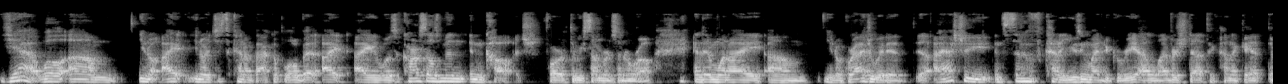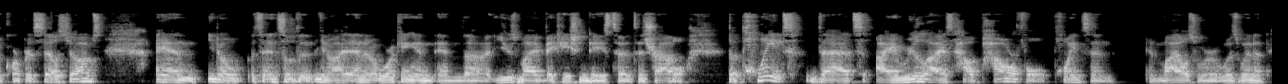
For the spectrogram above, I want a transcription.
Yeah, well, um, you know, I, you know, just to kind of back up a little bit, I, I was a car salesman in college for three summers in a row. And then when I, um, you know, graduated, I actually, instead of kind of using my degree, I leveraged that to kind of get the corporate sales jobs. And, you know, and so the, you know, I ended up working and, and, uh, use my vacation days to, to travel. The point that I realized how powerful points and, and miles were was when,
